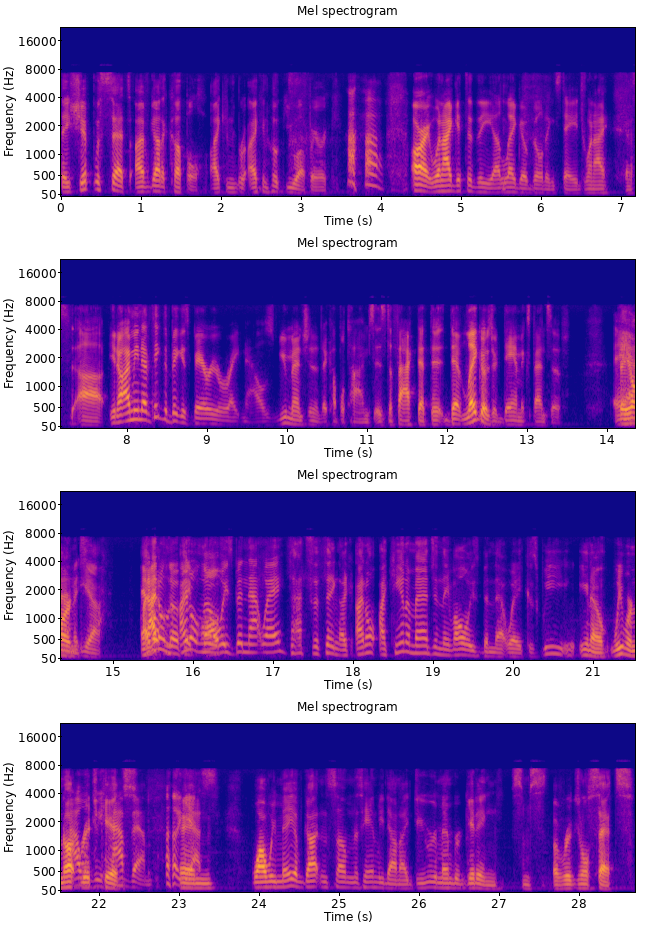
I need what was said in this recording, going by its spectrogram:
they ship with sets. I've got a couple. I can I can hook you up, Eric. All right, when I get to the uh, Lego building stage, when I, Yes. uh, you know, I mean, I think the biggest barrier right now, is you mentioned it a couple times, is the fact that the that Legos are damn expensive. They are. Yeah. And I don't, know if I they've don't know. if- always been that way. that's the thing. Like I don't. I can't imagine they've always been that way because we, you know, we were not How rich we have kids. them? And yes. while we may have gotten some as hand me down, I do remember getting some original sets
